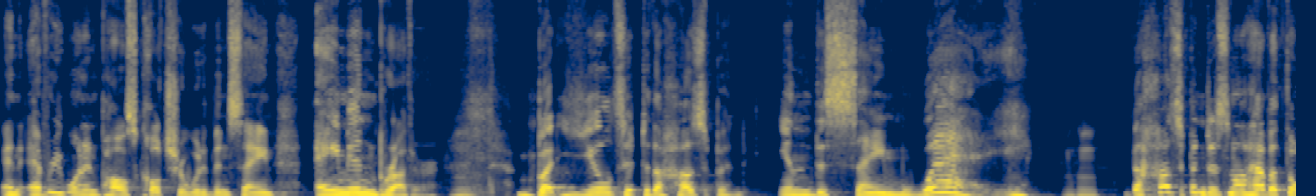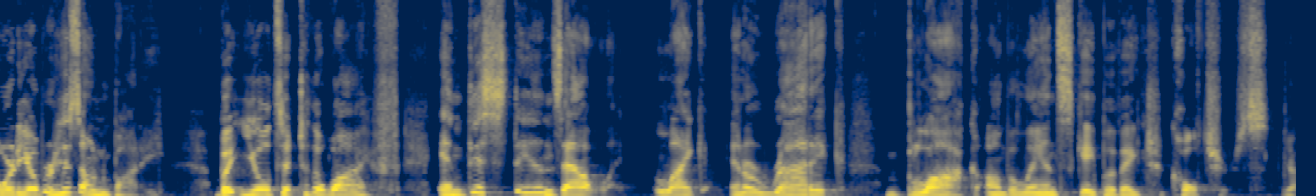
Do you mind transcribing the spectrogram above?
And everyone in Paul's culture would have been saying, Amen, brother, mm. but yields it to the husband in the same way. Mm-hmm. The husband does not have authority over his own body, but yields it to the wife. And this stands out like an erratic block on the landscape of ancient cultures. Yeah,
